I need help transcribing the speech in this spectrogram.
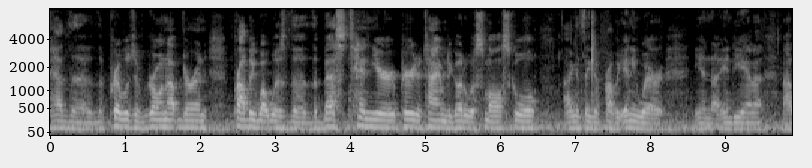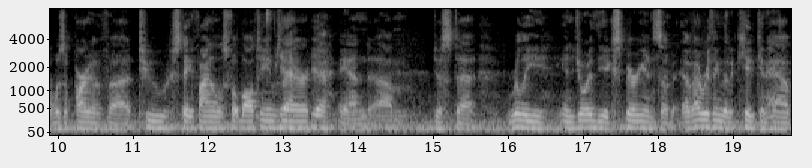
had the, the privilege of growing up during probably what was the, the best 10 year period of time to go to a small school I can think of probably anywhere in uh, Indiana. I was a part of uh, two state finals football teams Yeah, there. yeah. And um, just uh, really enjoyed the experience of, of everything that a kid can have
